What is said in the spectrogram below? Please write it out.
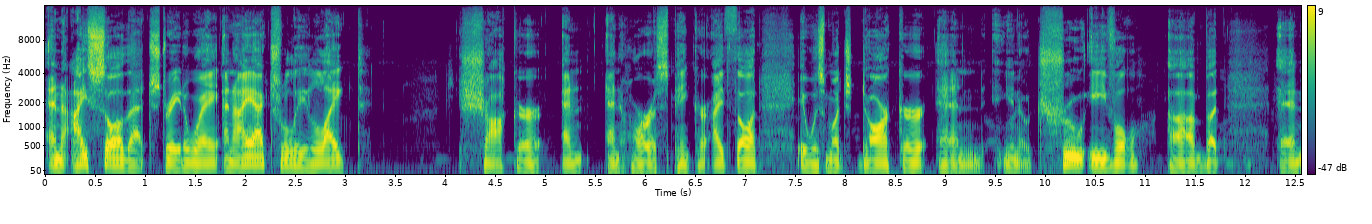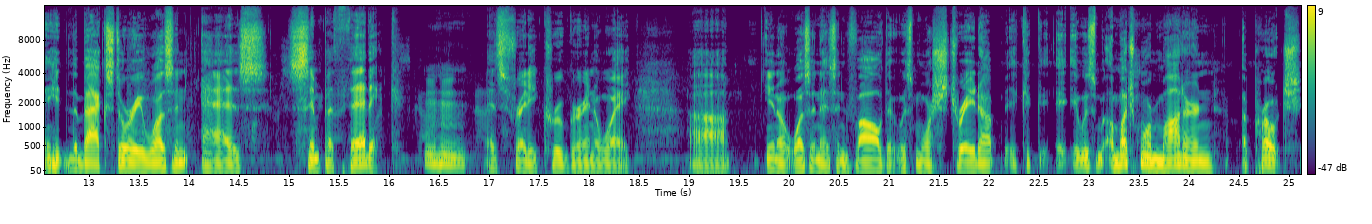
and I saw that straight away, and I actually liked Shocker and and Horace Pinker. I thought it was much darker and you know true evil, uh, but and he, the backstory wasn't as sympathetic mm-hmm. as Freddy Krueger in a way. Uh, you know, it wasn't as involved. It was more straight up. It, it was a much more modern approach,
